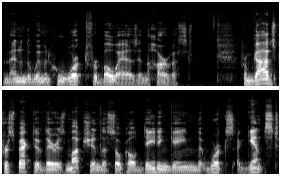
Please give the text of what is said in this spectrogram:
the men and the women who worked for Boaz in the harvest. From God's perspective, there is much in the so called dating game that works against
